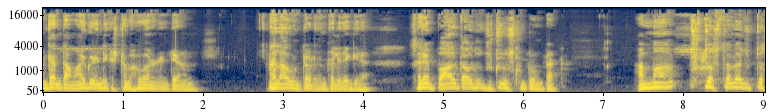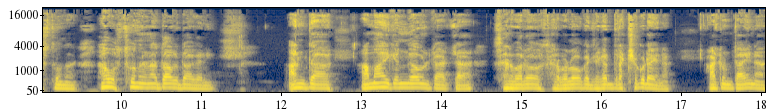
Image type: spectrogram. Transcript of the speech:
అంటే అంత అమాయకుడు కృష్ణ భగవానుడు అంటేను. అలా ఉంటాడు తన తల్లి దగ్గర. సరే పాలు తాగుతూ జుట్టు చూసుకుంటూ ఉంటాడు. అమ్మ జుట్టు వస్తుందా జుట్టు వస్తుందా ఆ వస్తుందని నా తాగు తాగని అంత అమాయకంగా ఉంటాడట సర్వలో సర్వలోక జగద్రక్షకుడు ఆయన అటువంటి ఆయన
